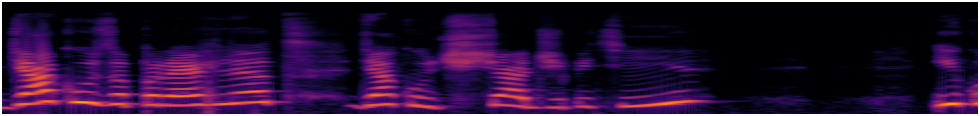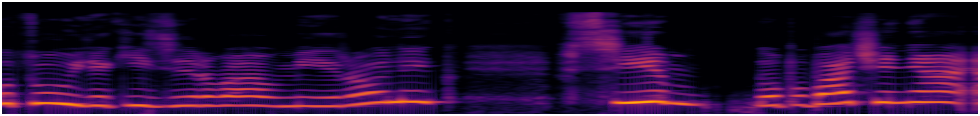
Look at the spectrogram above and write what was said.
дякую за перегляд. Дякую чат GPT і коту, який зірвав мій ролик. Всім до побачення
